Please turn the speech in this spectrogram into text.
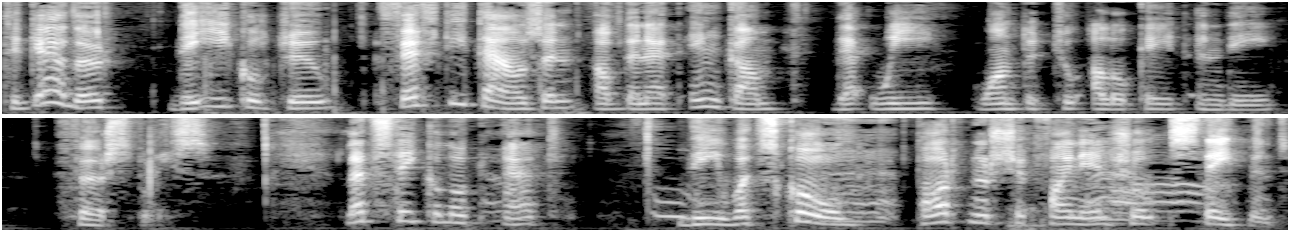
together they equal to 50,000 of the net income that we wanted to allocate in the first place. Let's take a look at the what's called partnership financial statement.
